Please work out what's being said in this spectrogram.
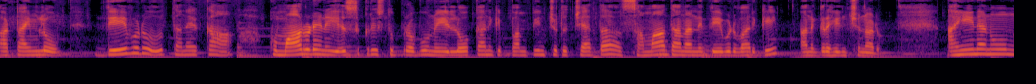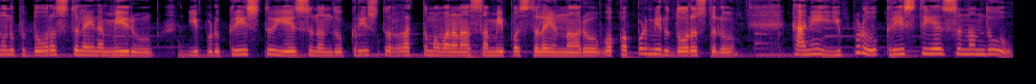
ఆ టైంలో దేవుడు తన యొక్క కుమారుడైన యేసుక్రీస్తు ప్రభువును ఈ లోకానికి పంపించుట చేత సమాధానాన్ని దేవుడు వారికి అనుగ్రహించున్నాడు. అయినను మునుపు దూరస్తులైన మీరు ఇప్పుడు క్రీస్తు యేసునందు క్రీస్తు రక్తము వలన సమీపస్తులై ఉన్నారు. ఒకప్పుడు మీరు దూరస్తులు కానీ ఇప్పుడు క్రీస్తు యేసునందు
